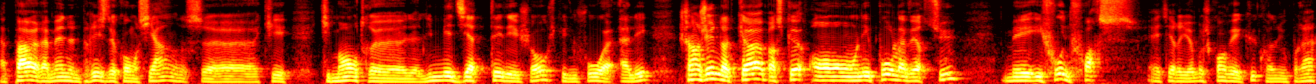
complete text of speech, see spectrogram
La peur amène une prise de conscience euh, qui, montre euh, l'immédiateté des choses qu'il nous faut aller. Changer notre cœur parce qu'on est pour la vertu, mais il faut une force intérieure. Moi, je suis convaincu qu'on nous prend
